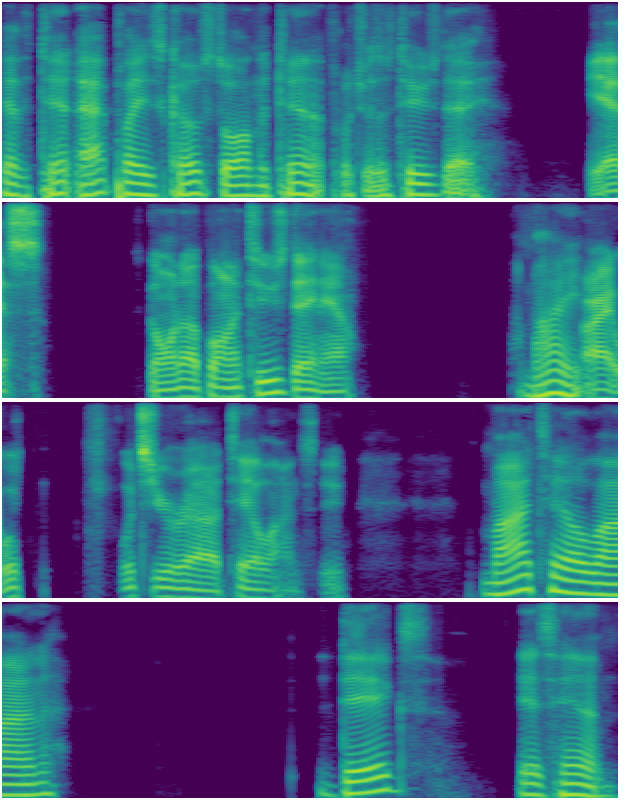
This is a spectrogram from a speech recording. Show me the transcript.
Yeah, the ten, at plays Coastal on the tenth, which is a Tuesday. Yes. It's going up on a Tuesday now. I might. All right. What, what's your uh, tail lines, dude? My tail line, Diggs is him.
